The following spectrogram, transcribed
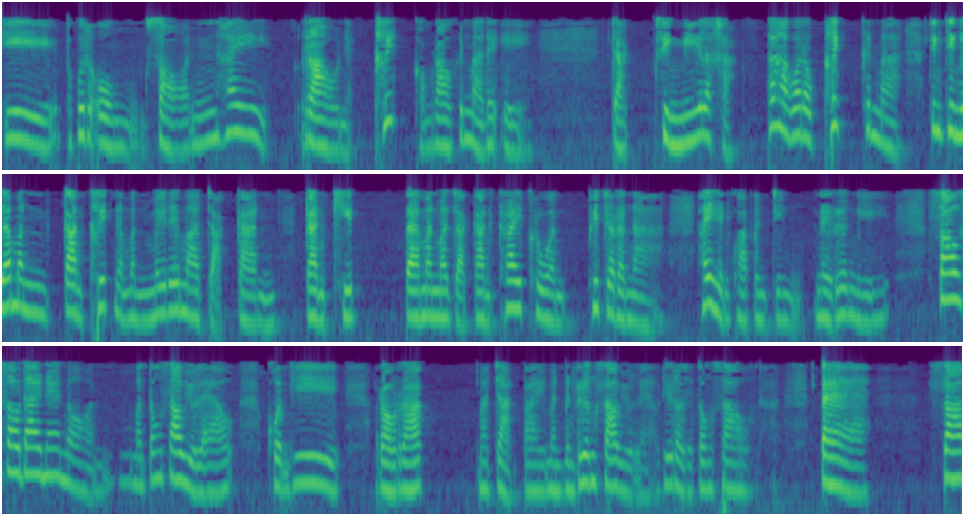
ที่พระพุทธองค์สอนให้เราเนี่ย คลิกของเราขึ้นมาได้เอง จากสิ่งนี้แหละค่ะ ถ้าหากว่าเราคลิกขึ้นมา จริง ๆ แล้วมันการคลิกเนี่ยมันไม่ได้มาจากการการคิด แต่มันมาจากการใคร่ครวญพิจารณา ให้เห็นความเป็นจริงในเรื่องนี้ เศร้าเศร้าได้แน่นอน มันต้องเศร้าอยู่แล้ว คนที่เรารักมาจากไป มันเป็นเรื่องเศร้าอยู่แล้ว ที่เราจะต้องเศร้านะคะแต่เศร้า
